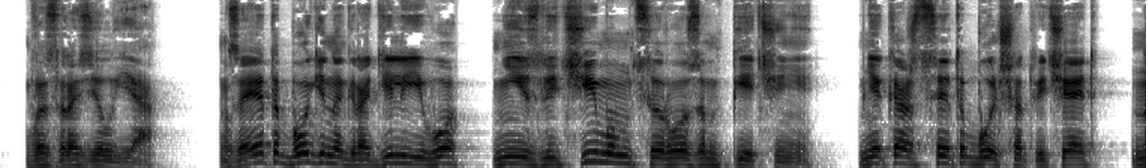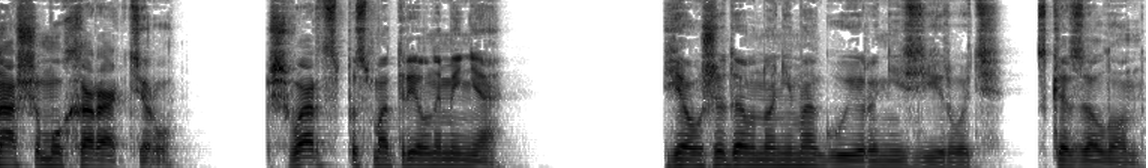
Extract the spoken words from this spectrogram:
— возразил я. «За это боги наградили его неизлечимым циррозом печени. Мне кажется, это больше отвечает нашему характеру». Шварц посмотрел на меня. «Я уже давно не могу иронизировать», — сказал он,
